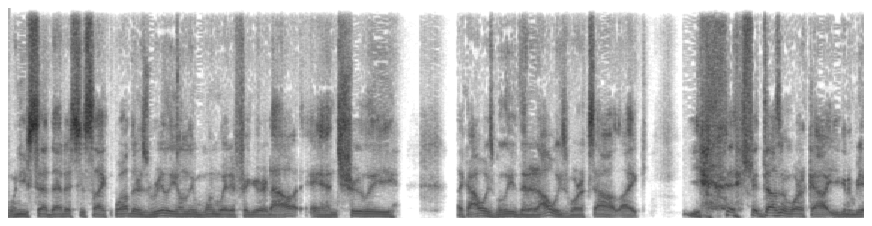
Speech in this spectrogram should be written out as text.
when you said that, it's just like, well, there's really only one way to figure it out. And truly, like I always believe that it always works out. Like, yeah, if it doesn't work out, you're gonna be,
